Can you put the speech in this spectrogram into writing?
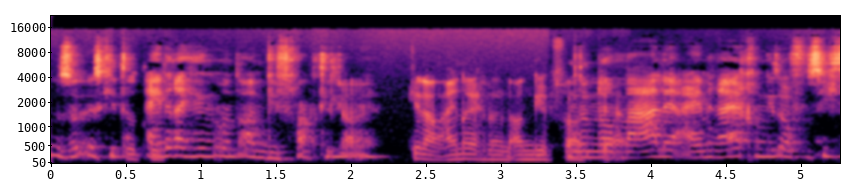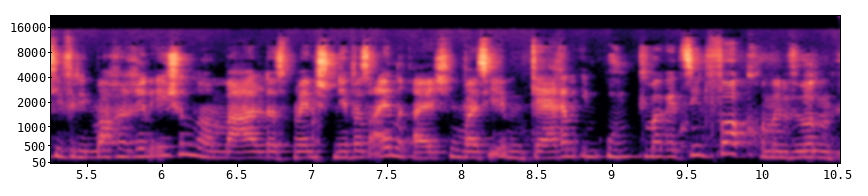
also es gibt so Einreichungen und Angefragte, glaube ich. Genau, Einreichungen und Angefragte. Und eine normale Einreichung ist offensichtlich für die Macherin eh schon normal, dass Menschen hier was einreichen, weil sie eben gern im Unten-Magazin vorkommen würden.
